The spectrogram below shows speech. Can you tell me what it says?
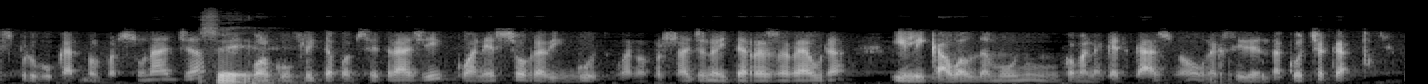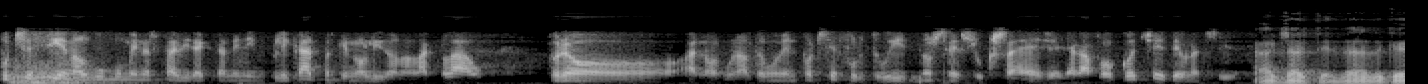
és provocat pel personatge, sí. o el conflicte pot ser tràgic quan és sobrevingut, quan el personatge no hi té res a veure i li cau al damunt, com en aquest cas, no? un accident de cotxe que potser sí en algun moment està directament implicat perquè no li dona la clau, però en algun altre moment pot ser fortuït, no sé, succeeix, ell agafa el cotxe i té un accident. Exacte, de, de que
